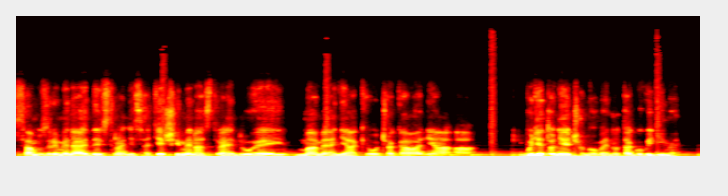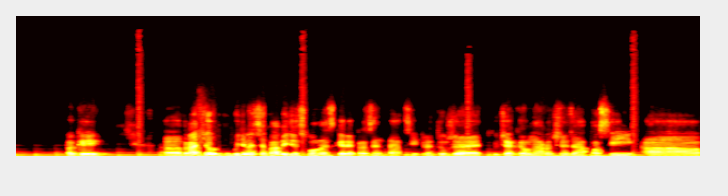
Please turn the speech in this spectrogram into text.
Samozrejme na jednej strane sa tešíme, na strane druhej máme aj nejaké očakávania a bude to niečo nové, no tak uvidíme. OK. Vrátil, budeme sa baviť o slovenskej reprezentácii, pretože tu čakajú náročné zápasy a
